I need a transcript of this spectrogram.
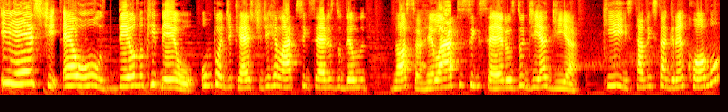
E este é o Deu no Que Deu, um podcast de relatos sinceros do Deu no, nossa, relatos sinceros do dia a dia, que está no Instagram como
